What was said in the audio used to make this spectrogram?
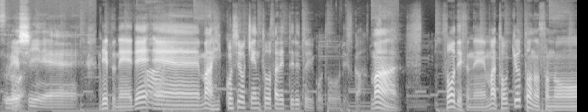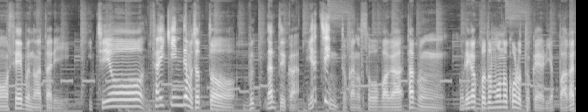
すごい嬉しいねですね。で、はいえーまあ、引っ越しを検討されてるということですか。まあ、そうですね。まあ、東京都のその西部のあたり、一応、最近でもちょっと、ぶなんていうか、家賃とかの相場が多分、俺が子供の頃とかよりやっぱ上がっ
